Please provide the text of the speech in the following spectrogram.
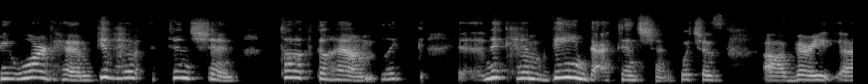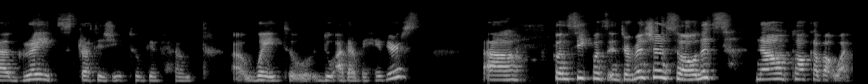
reward him. Give him attention. Talk to him. Like make him gain the attention which is a very uh, great strategy to give him a way to do other behaviors. Uh, consequence intervention. So let's now talk about what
